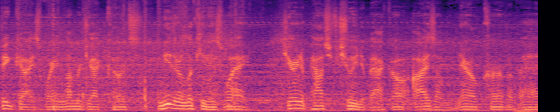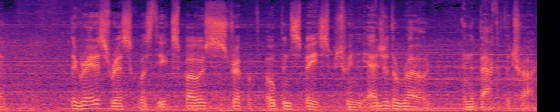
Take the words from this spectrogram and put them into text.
big guys wearing lumberjack coats, neither looking his way, carrying a pouch of chewing tobacco, eyes on the narrow curve up ahead. The greatest risk was the exposed strip of open space between the edge of the road and the back of the truck,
